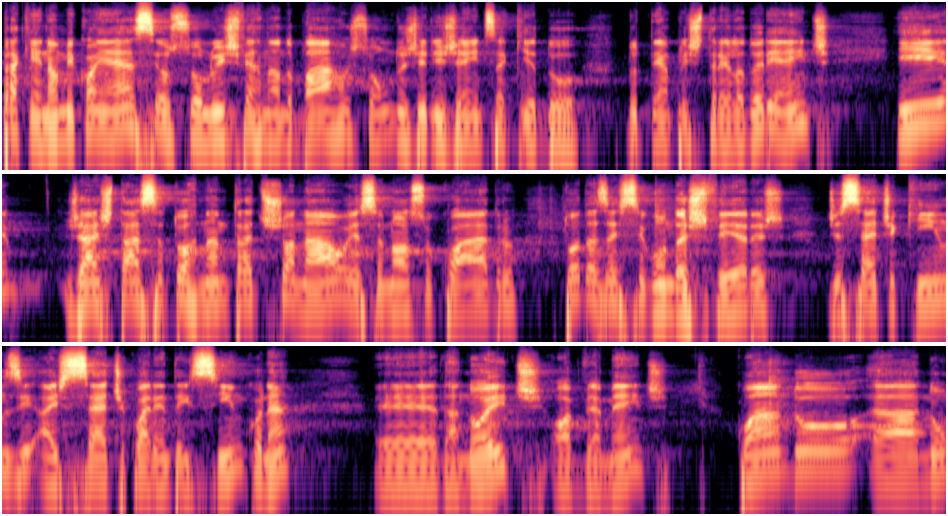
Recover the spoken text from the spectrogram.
Para quem não me conhece, eu sou Luiz Fernando Barros, sou um dos dirigentes aqui do, do Templo Estrela do Oriente e já está se tornando tradicional esse nosso quadro, todas as segundas-feiras, de 7h15 às 7h45, né? É, da noite, obviamente, quando ah, no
